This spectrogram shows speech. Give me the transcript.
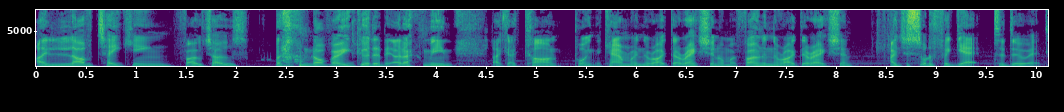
I love taking photos, but I'm not very good at it. I don't mean like I can't point the camera in the right direction or my phone in the right direction. I just sort of forget to do it.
